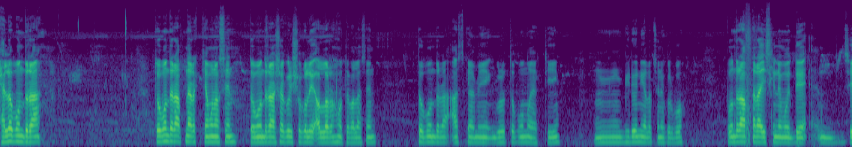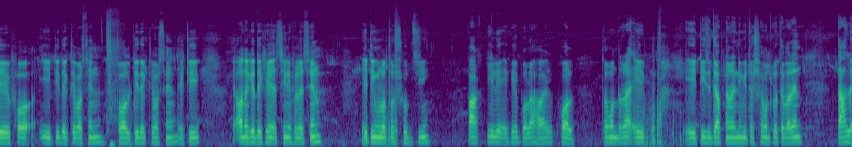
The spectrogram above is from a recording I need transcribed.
হ্যালো বন্ধুরা। তো বন্ধুরা, আপনারা কেমন আছেন? তো বন্ধুরা, আশা করি সকলে আল্লাহ রহমতে ভালো আছেন। তো বন্ধুরা, আজকে আমি গুরুত্বপূর্ণ একটি ভিডিও নিয়ে আলোচনা করব। বন্ধুরা, আপনারা স্ক্রিনের মধ্যে যে ফ, ইটি দেখতে পাচ্ছেন ফলটি দেখতে পাচ্ছেন এটি অনেকে দেখে চিনে ফেলেছেন। এটি মূলত সবজি, পাকিলে একে বলা হয় ফল। তো বন্ধুরা, এই এইটি যদি আপনারা নিয়মিত সেবন করতে পারেন তাহলে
